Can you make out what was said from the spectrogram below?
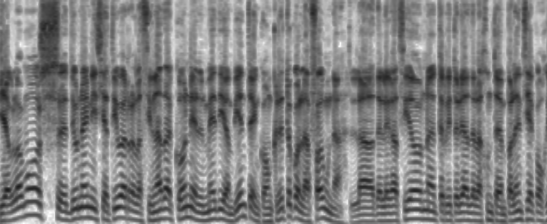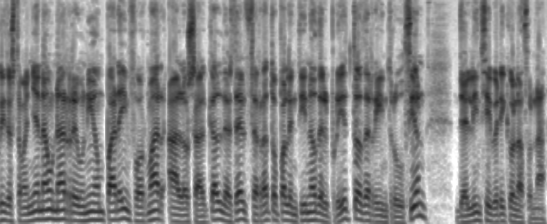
Y hablamos eh, de una iniciativa relacionada con el medio ambiente, en concreto con la fauna. La Delegación Territorial de la Junta de Palencia ha cogido esta mañana una reunión para informar a los alcaldes del Cerrato Palentino del proyecto de reintroducción del lince ibérico en la zona.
